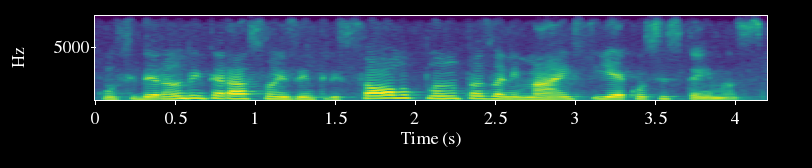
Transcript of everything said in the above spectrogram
considerando interações entre solo, plantas, animais e ecossistemas.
